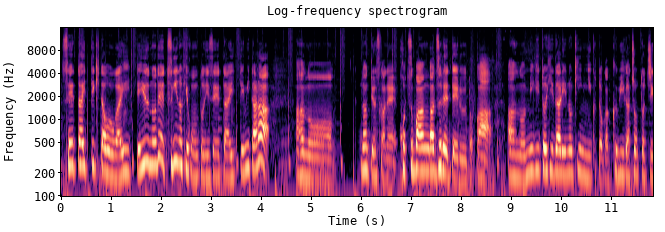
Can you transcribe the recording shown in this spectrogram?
整体行ってきた方がいい」っていうので次の日本当に整体行ってみたらあのなんて言うんですかね骨盤がずれてるとかあの右と左の筋肉とか首がちょっと違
